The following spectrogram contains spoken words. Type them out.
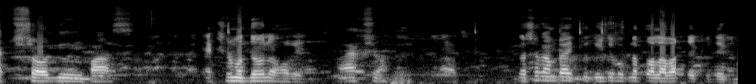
একশো দুই পাঁচ। একশোর মধ্যে হলে হবে? একশো। আচ্ছা। দর্শক আমরা একটু দুইটা বকনা তলাবারটা একটু দেখব।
